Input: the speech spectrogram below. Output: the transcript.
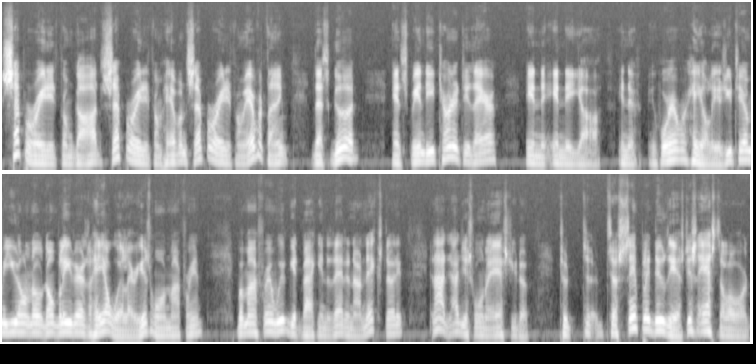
separated from God, separated from heaven, separated from everything that's good, and spend eternity there in the in the uh, in the wherever hell is. You tell me you don't know, don't believe there's a hell. Well, there is one, my friend. But my friend, we'll get back into that in our next study. And I, I just want to ask you to, to, to, to simply do this. Just ask the Lord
